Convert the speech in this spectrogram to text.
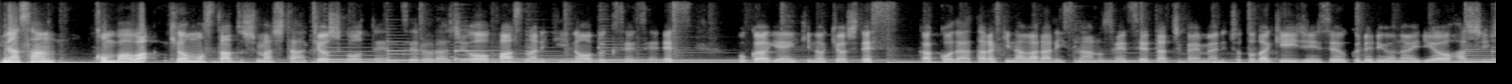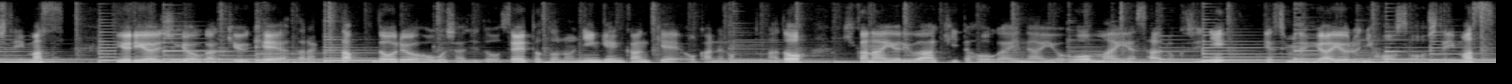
皆さん、こんばんは。今日もスタートしました。教師5.0ラジオパーソナリティのブック先生です。僕は現役の教師です。学校で働きながらリスナーの先生たちが今よりちょっとだけいい人生を送れるようなアイデアを発信しています。より良い授業、学級、経営、働き方、同僚、保護者、児童、生徒との人間関係、お金のことなど、聞かないよりは聞いた方がいい内容を毎朝6時に、休みの日は夜に放送しています。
